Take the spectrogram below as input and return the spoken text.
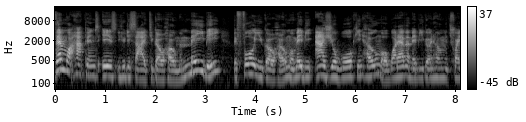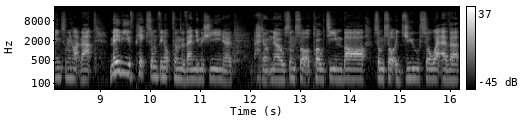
Then what happens is you decide to go home and maybe before you go home or maybe as you're walking home or whatever, maybe you're going home and train, something like that, maybe you've picked something up from the vending machine or I don't know, some sort of protein bar, some sort of juice or whatever.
